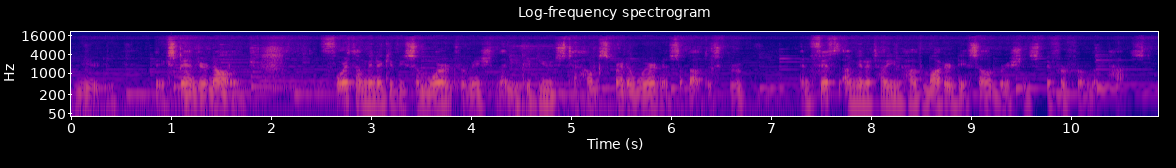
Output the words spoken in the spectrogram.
community to expand your knowledge. Fourth, I'm going to give you some more information that you could use to help spread awareness about this group. And fifth, I'm going to tell you how modern day celebrations differ from the past.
